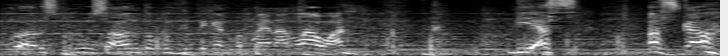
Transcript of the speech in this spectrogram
Aku harus berusaha untuk menghentikan permainan lawan. Dias, Pascal,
